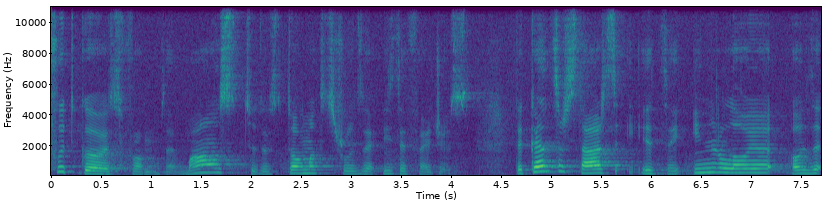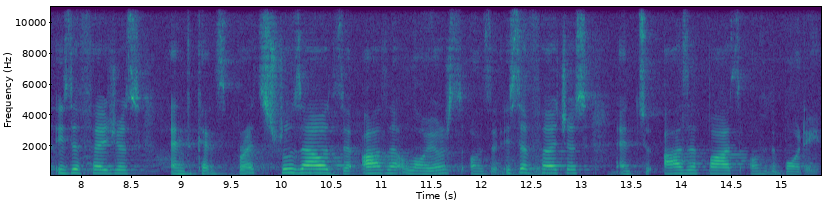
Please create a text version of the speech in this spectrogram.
Food goes from the mouth to the stomach through the esophagus. The cancer starts in the inner layer of the esophagus and can spread throughout the other layers of the esophagus and to other parts of the body.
